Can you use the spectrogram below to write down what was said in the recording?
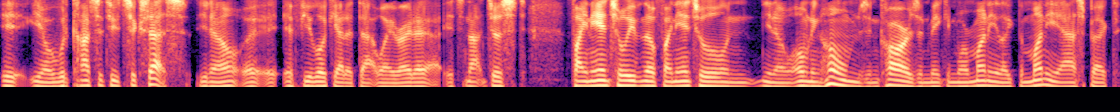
it you know would constitute success. You know, if you look at it that way, right? It's not just financial even though financial and you know owning homes and cars and making more money like the money aspect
